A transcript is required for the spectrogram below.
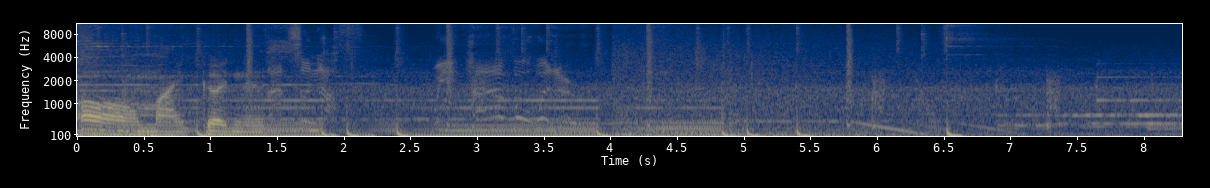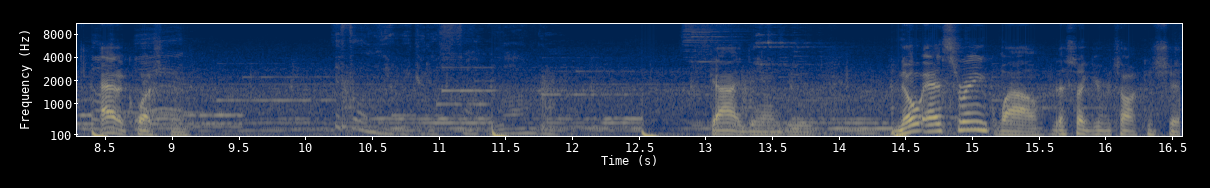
Oh my goodness. That's enough. We have a winner. I had a question. If only we could have fought longer. Goddamn, dude. No S rank? Wow, that's like you were talking shit.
